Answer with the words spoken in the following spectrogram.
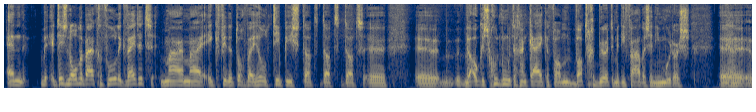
En het is een onderbuikgevoel, ik weet het. Maar, maar ik vind het toch wel heel typisch dat, dat, dat uh, uh, we ook eens goed moeten gaan kijken... van wat gebeurt er met die vaders en die moeders? Uh, ja.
